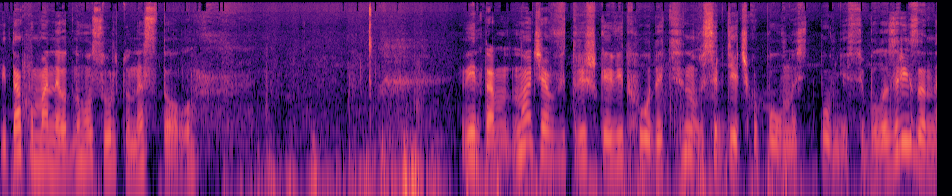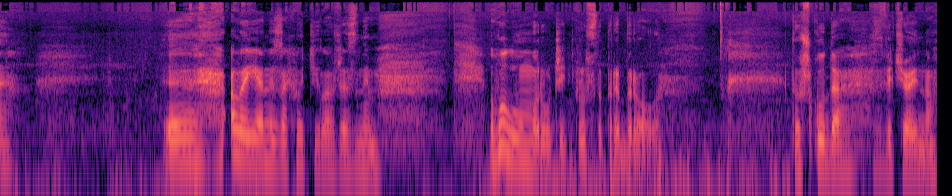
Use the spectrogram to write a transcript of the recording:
І так у мене одного сорту не стало. Він там почав трішки відходити, ну, сердечко повністю, повністю було зрізане. Е, але я не захотіла вже з ним голову морочить, просто прибрала. То шкода, звичайно,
